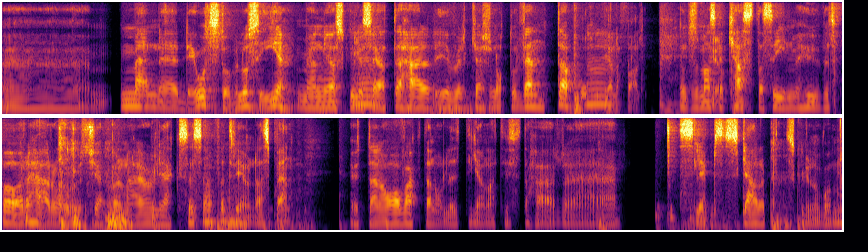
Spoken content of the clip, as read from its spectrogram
Eh, Men eh, det återstår väl att se. Men jag skulle Mm. säga att det här är väl kanske något att vänta på Mm. i alla fall. Något som man ska kasta sig in med huvudet före här och köpa den här early accessen för 300 spänn. Utan avvakta nog lite grann tills det här släpps skarpt. Skulle nog vara min.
